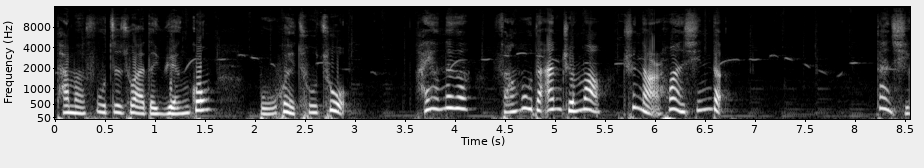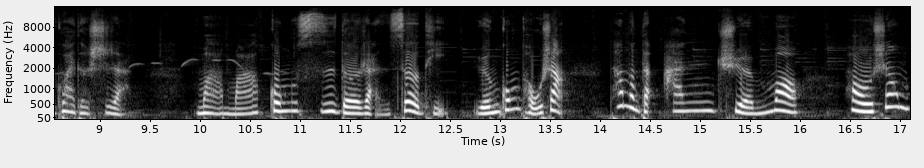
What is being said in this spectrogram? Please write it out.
他们复制出来的员工不会出错，还有那个防护的安全帽去哪儿换新的？但奇怪的是啊，妈妈公司的染色体员工头上，他们的安全帽好像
